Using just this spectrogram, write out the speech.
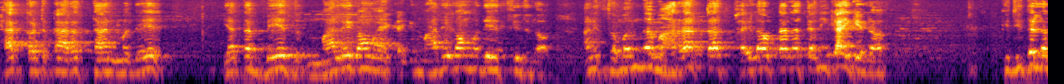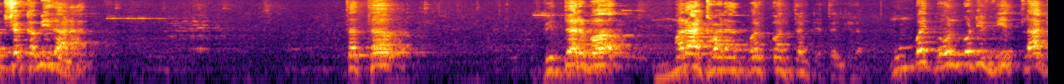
ह्या कटकारस्थानमध्ये याचा बेद मालेगाव आहे. का की मालेगावमध्ये शिजलं. आणि संबंध महाराष्ट्रात फैलावताना त्यांनी काय केलं? की जिथे लक्ष कमी जाणार तथ विदर्भ मराठवाड्यात वर कॉन्सन्ट्रेशन केलं. मुंबईत दोन कोटी वीस लाख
